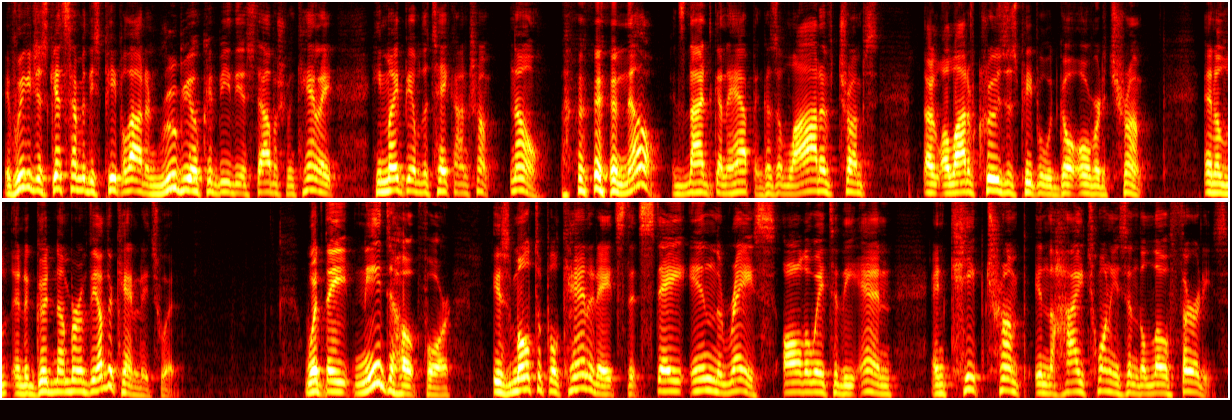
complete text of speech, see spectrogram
if we could just get some of these people out and Rubio could be the establishment candidate, he might be able to take on Trump. No, no, it's not going to happen because a lot of Trump's, a lot of Cruz's people would go over to Trump, and a, and a good number of the other candidates would. What they need to hope for is multiple candidates that stay in the race all the way to the end and keep Trump in the high 20s and the low 30s.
